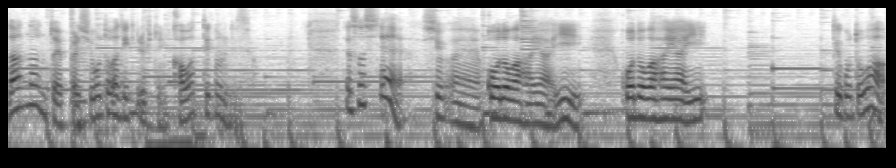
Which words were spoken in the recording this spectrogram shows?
だんだんとやっぱり仕事ができる人に変わっていくんですよ。でそしてし、えー、行動が早い行動が早いってことは、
